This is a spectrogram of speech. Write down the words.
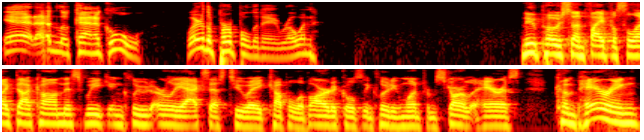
Yeah, that'd look kind of cool. Wear the purple today, Rowan. New posts on FightfulSelect.com this week include early access to a couple of articles, including one from Scarlett Harris comparing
